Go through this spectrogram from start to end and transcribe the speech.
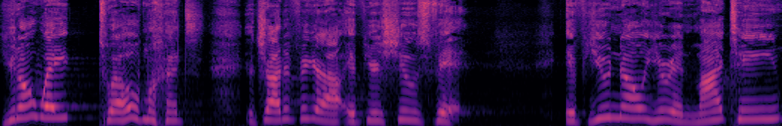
You don't wait 12 months to try to figure out if your shoes fit. If you know you're in my team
